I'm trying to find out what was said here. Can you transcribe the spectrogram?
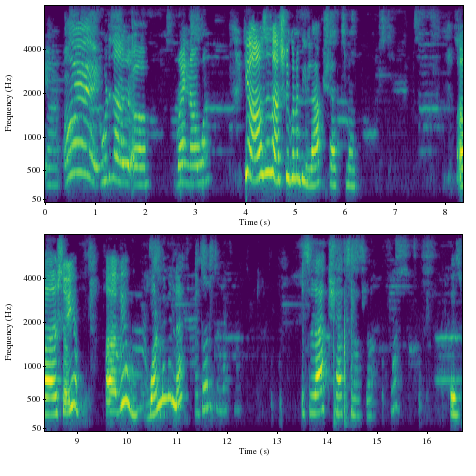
Yeah. Oh wait, what is our um right now one? Yeah, ours is actually gonna be lack shack smack. Uh, so yeah, uh, we have one minute left. I thought it's next It's lack shack smack because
